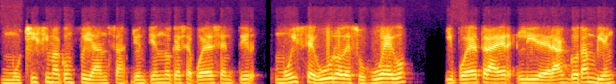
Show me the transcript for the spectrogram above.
muchísima confianza. Yo entiendo que se puede sentir muy seguro de su juego y puede traer liderazgo también.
